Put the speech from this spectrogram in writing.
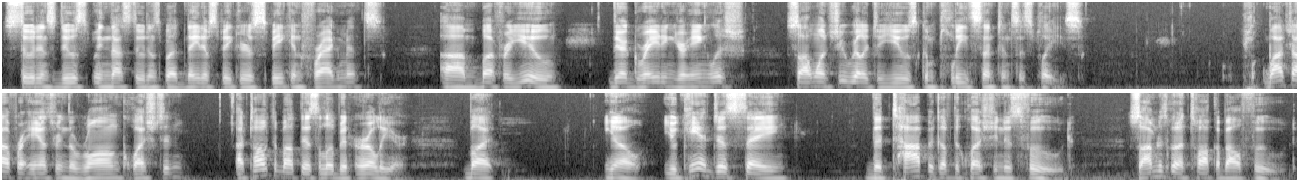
students do, I mean, not students, but native speakers speak in fragments. Um, but for you, they're grading your English. So I want you really to use complete sentences, please. Watch out for answering the wrong question. I talked about this a little bit earlier, but you know, you can't just say the topic of the question is food. So I'm just going to talk about food.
